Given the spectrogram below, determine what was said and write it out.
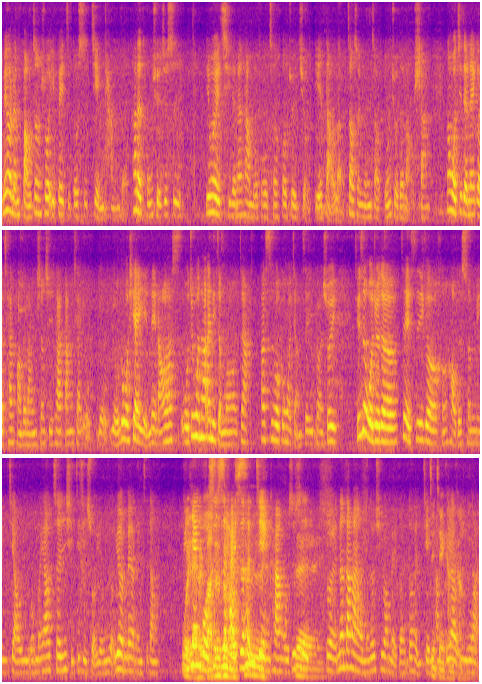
没有人保证说一辈子都是健康的。他的同学就是因为骑的那趟摩托车喝醉酒跌倒了，造成永久永久的老伤。那我记得那个参访的男生，其实他当下有有有落下眼泪，然后他我就问他，哎，你怎么这样？他事后跟我讲这一段，所以其实我觉得这也是一个很好的生命教育，我们要珍惜自己所拥有，因为没有人知道明天我是不是还是很健康，我是不是对？那当然，我们都希望每个人都很健康，不要意外。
